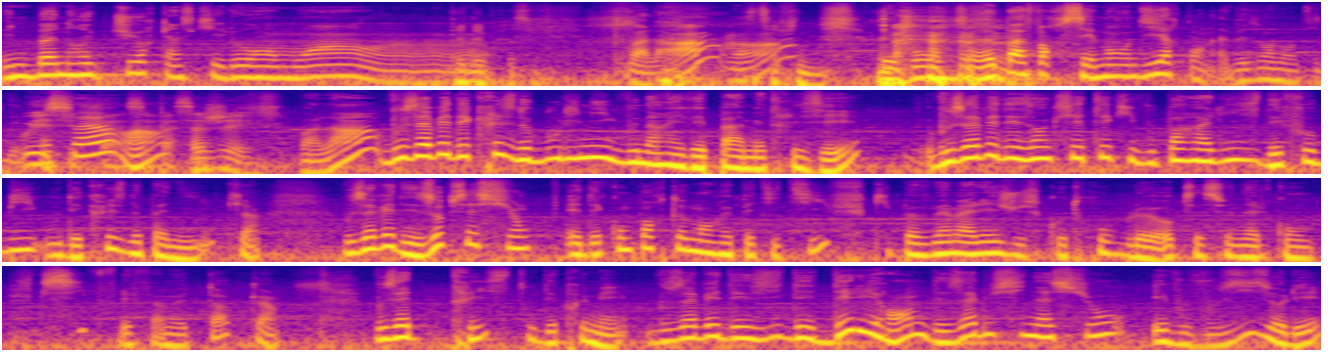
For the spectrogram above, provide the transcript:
Une bonne rupture, 15 kilos en moins. euh, T'es dépressif. voilà. hein. Mais bon, ça ne veut pas forcément dire qu'on a besoin oui, c'est d'antidépresseurs. pas- c'est hein. passager. Voilà. Vous avez des crises de boulimie que vous n'arrivez pas à maîtriser. Vous avez des anxiétés qui vous paralysent, des phobies ou des crises de panique. Vous avez des obsessions et des comportements répétitifs qui peuvent même aller jusqu'aux troubles obsessionnels compulsifs, les fameux TOC. Vous êtes triste ou déprimé. Vous avez des idées délirantes, des hallucinations et vous vous isolez.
